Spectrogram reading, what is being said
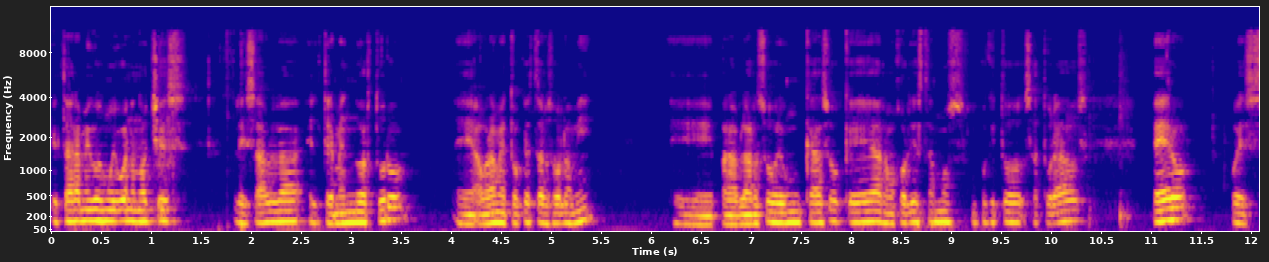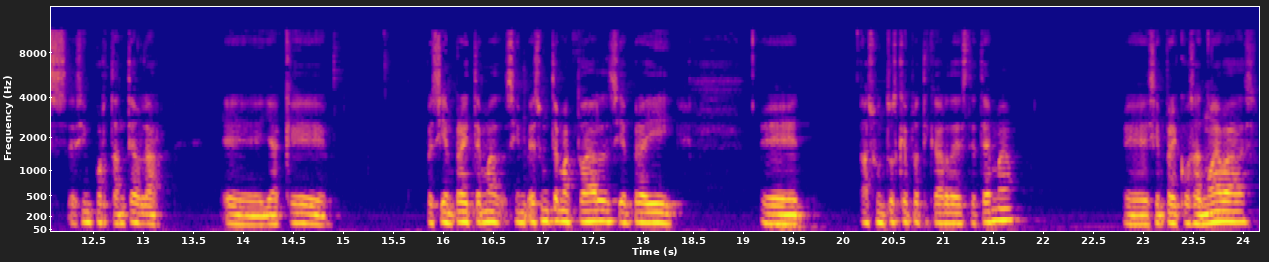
¿Qué tal amigos? Muy buenas noches. Les habla el tremendo Arturo. Eh, ahora me toca estar solo a mí eh, para hablar sobre un caso que a lo mejor ya estamos un poquito saturados, pero pues es importante hablar, eh, ya que pues siempre hay temas, siempre es un tema actual, siempre hay asuntos que platicar de este tema, siempre hay cosas nuevas,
